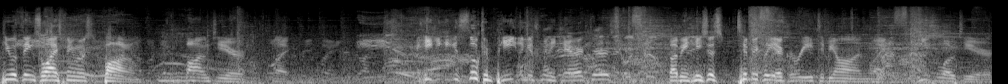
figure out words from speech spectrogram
people think pretty much bottom, mm-hmm. bottom tier. Like he, he can still compete against many characters, but I mean he's just typically agreed to be on like he's low tier.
